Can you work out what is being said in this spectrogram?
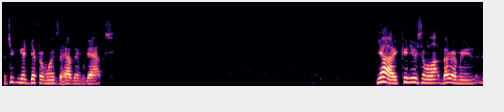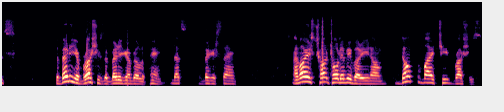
But you can get different ones that have them gaps. Yeah, you can use them a lot better. I mean, it's the better your brushes, the better you're gonna be able to paint. That's the biggest thing. I've always told everybody, you know, don't buy cheap brushes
